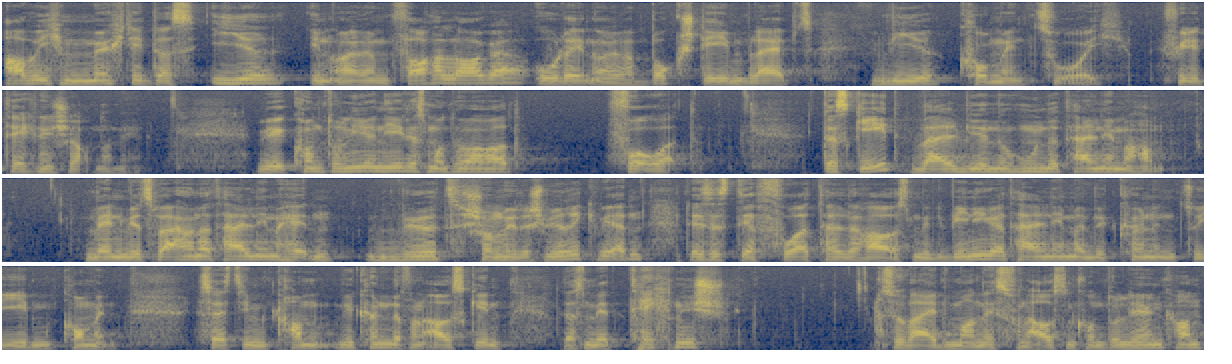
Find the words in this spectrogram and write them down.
Aber ich möchte, dass ihr in eurem Fahrerlager oder in eurer Box stehen bleibt. Wir kommen zu euch für die technische Abnahme. Wir kontrollieren jedes Motorrad vor Ort. Das geht, weil wir nur 100 Teilnehmer haben. Wenn wir 200 Teilnehmer hätten, wird es schon wieder schwierig werden. Das ist der Vorteil daraus mit weniger Teilnehmern. Wir können zu jedem kommen. Das heißt, wir können davon ausgehen, dass wir technisch soweit man es von außen kontrollieren kann,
